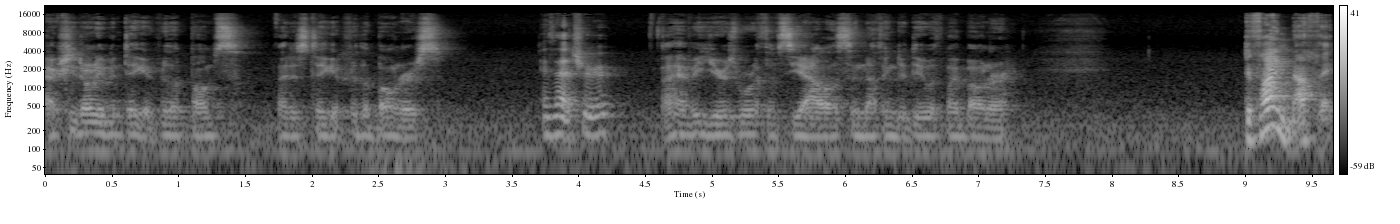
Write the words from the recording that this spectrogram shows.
Actually, don't even take it for the pumps. I just take it for the boners. Is that true? I have a year's worth of Cialis and nothing to do with my boner. Define nothing.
